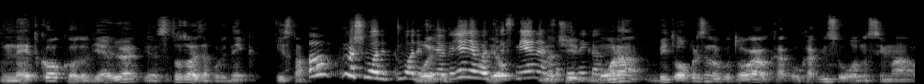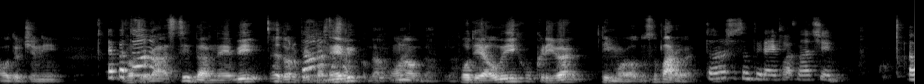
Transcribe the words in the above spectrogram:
netko ko dodjeljuje, se to zove zapovjednik, isto. O, imaš vodit, voditelja Voditelj. odjeljenja, voditelja Jel, smjene, Znači, zapovjednika. mora biti oprezan oko toga u kakvim su odnosima određeni E pa ono, vatrogasci, da ne bi E, dobro Da, ono što Ne sam- bi, da, ono- da, da. podijelili ih u krive timove, odnosno parove. to je ono što sam ti rekla. Znači, uh,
